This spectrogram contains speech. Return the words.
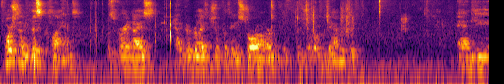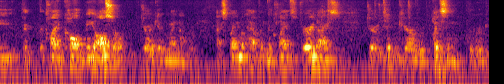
Fortunately, this client was very nice, had a good relationship with the store owner, the the jeweler who damaged it. And he, the, the client called me also, Jerry gave him my number. I explained what happened, the client's very nice, Jerry taking care of replacing the ruby.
